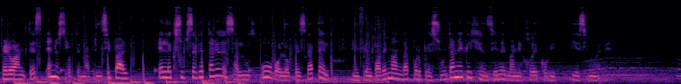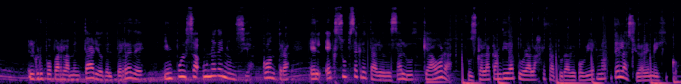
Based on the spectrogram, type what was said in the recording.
Pero antes, en nuestro tema principal, el ex subsecretario de Salud, Hugo López Gatel, enfrenta demanda por presunta negligencia en el manejo de COVID-19. El grupo parlamentario del PRD impulsa una denuncia contra el ex subsecretario de Salud que ahora busca la candidatura a la jefatura de gobierno de la Ciudad de México.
